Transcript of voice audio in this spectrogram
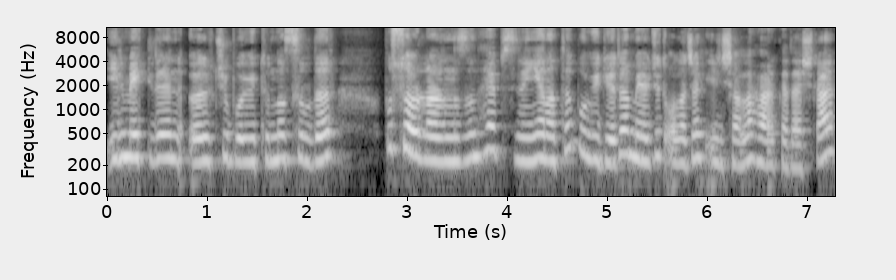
ilmeklerin ölçü boyutu nasıldır? Bu sorularınızın hepsinin yanıtı bu videoda mevcut olacak inşallah arkadaşlar.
